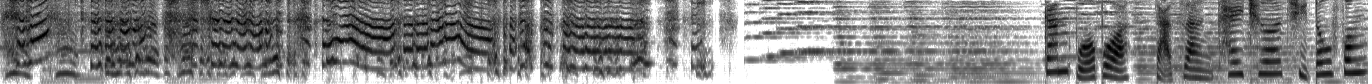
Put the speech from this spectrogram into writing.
伯伯打算开车去兜风。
